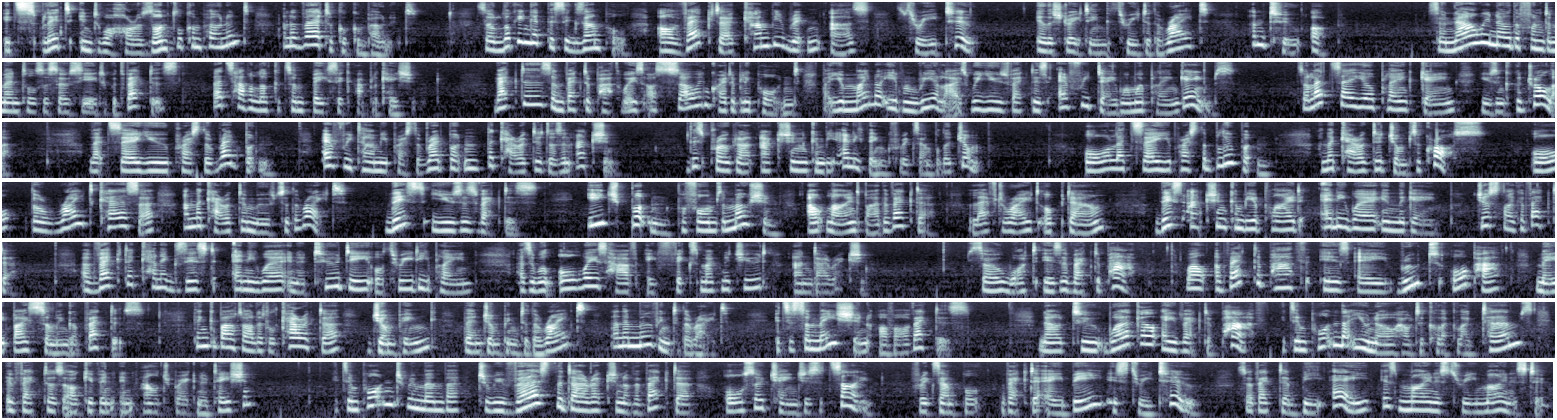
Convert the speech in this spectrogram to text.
It's split into a horizontal component and a vertical component. So looking at this example, our vector can be written as 3, 2, illustrating 3 to the right and 2 up. So now we know the fundamentals associated with vectors, let's have a look at some basic application. Vectors and vector pathways are so incredibly important that you might not even realize we use vectors every day when we're playing games. So let's say you're playing a game using a controller. Let's say you press the red button. Every time you press the red button, the character does an action. This program action can be anything, for example, a jump. Or let's say you press the blue button and the character jumps across. Or the right cursor and the character moves to the right. This uses vectors. Each button performs a motion outlined by the vector, left, right, up, down. This action can be applied anywhere in the game, just like a vector. A vector can exist anywhere in a 2D or 3D plane as it will always have a fixed magnitude and direction. So what is a vector path? Well, a vector path is a route or path made by summing up vectors. Think about our little character jumping, then jumping to the right, and then moving to the right. It's a summation of our vectors. Now to work out a vector path, it's important that you know how to collect like terms if vectors are given in algebraic notation. It's important to remember to reverse the direction of a vector also changes its sign. For example, vector AB is 3, 2, so vector BA is minus 3, minus 2.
